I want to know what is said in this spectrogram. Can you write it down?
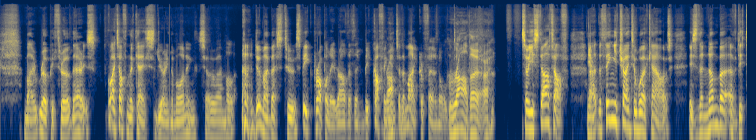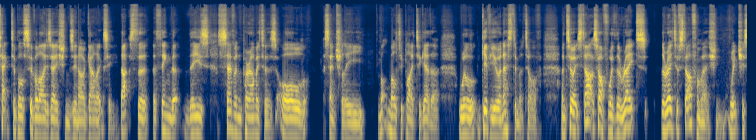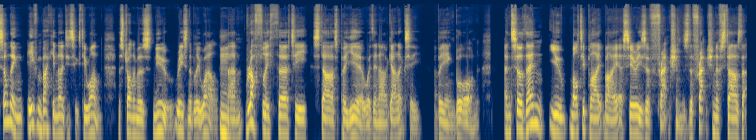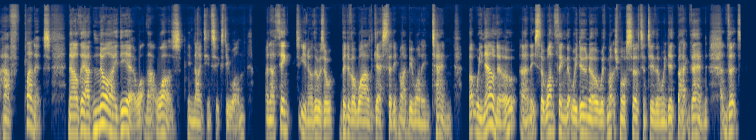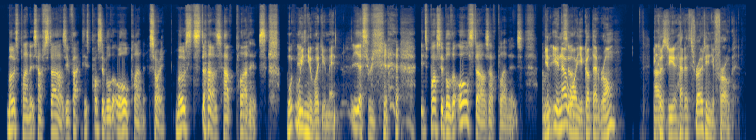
my ropey throat there. It's quite often the case during the morning. So um, I'll do my best to speak properly rather than be coughing Right. into the microphone all the time. Rather. So you start off. Yeah. Uh, the thing you're trying to work out is the number of detectable civilizations in our galaxy. That's the, the thing that these seven parameters all essentially mul- multiplied together will give you an estimate of. And so it starts off with the rates. The rate of star formation, which is something even back in 1961, astronomers knew reasonably well. Mm. Um, roughly 30 stars per year within our galaxy are being born. And so then you multiply it by a series of fractions, the fraction of stars that have planets. Now, they had no idea what that was in 1961. And I think, you know, there was a bit of a wild guess that it might be one in 10. But we now know, and it's the one thing that we do know with much more certainty than we did back then, that most planets have stars. In fact, it's possible that all planets, sorry, most stars have planets. We, we knew what you meant. Yes, we, it's possible that all stars have planets. You, you know So- why you got that wrong? Uh, Because you had a throat in your frog.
